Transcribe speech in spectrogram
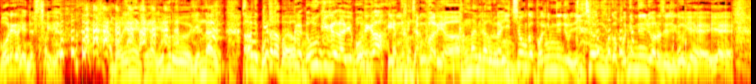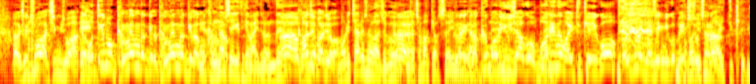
머리가 옛날 스타일이야. 아, 머리는 제가 일부러 옛날 사람들이 못 알아봐요. 그래, 너무 웃긴 건 아니 머리가 네. 옛날 강- 장발이야. 강남이라 그러고. 나 이치원과 번입는 줄, 이치원과 번입는 줄 알았어요 지금. 예, 예. 어, 지금 좋아, 지금 좋아. 네. 어떻게 보면 강남 같기도, 강남 같기도 하고. 네, 강남 씨 얘기 되게 많이 들었는데. 아, 맞아, 맞아. 머리 자르셔가지고 예. 이제 저밖에 없어요. 이 그러니까 머리가. 그 머리 네. 유지하고 네. 머리는 Y2K이고 얼굴은 잘생기고 멘트 좋잖아. Y2K.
